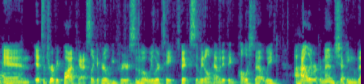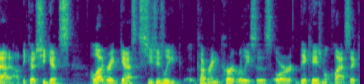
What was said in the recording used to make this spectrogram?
Yeah. And it's a terrific podcast. Like, if you're looking for your Cinema Wheeler tape fix and we don't have anything published that week, I highly recommend checking that out because she gets a lot of great guests. She's usually covering current releases or the occasional classic.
